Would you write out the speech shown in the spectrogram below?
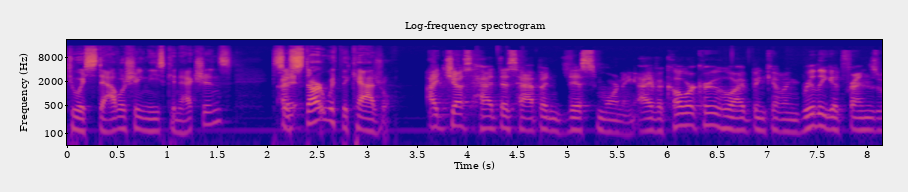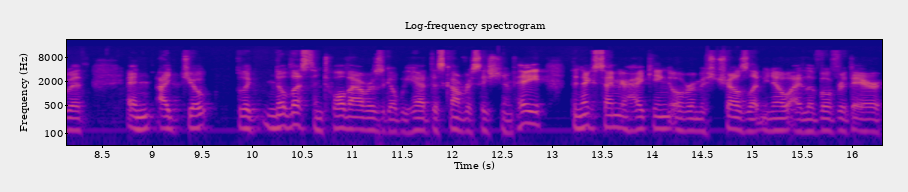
to establishing these connections. So I, start with the casual. I just had this happen this morning. I have a coworker who I've been becoming really good friends with, and I joke like no less than 12 hours ago, we had this conversation of, hey, the next time you're hiking over Mission Trails, let me know. I live over there.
